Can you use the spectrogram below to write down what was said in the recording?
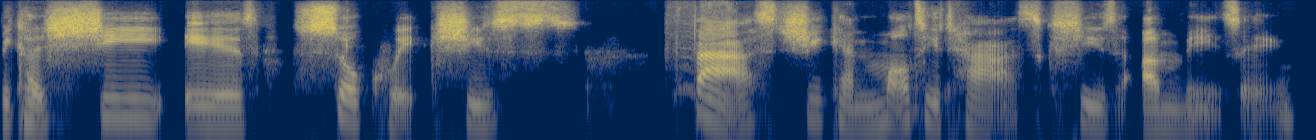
because she is so quick. She's fast. She can multitask. She's amazing.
